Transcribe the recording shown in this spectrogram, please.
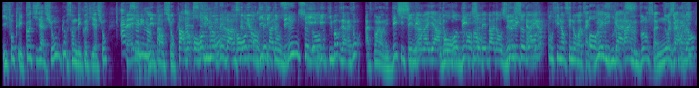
Il faut que les cotisations, l'ensemble des cotisations, payent Absolument les pas. pensions. Pardon, on Absolument. reprend ce débat. on On se met en reprend débat dans difficulté. une Et seconde. effectivement, vous avez raison. À ce moment-là, on est déficitaire. Sylvain Maillard, Et donc, on reprend dépend ce débat dans une seconde. pour financer nos retraites. nous, Aurélie nous ne voulons Casse pas, nous nous attend.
